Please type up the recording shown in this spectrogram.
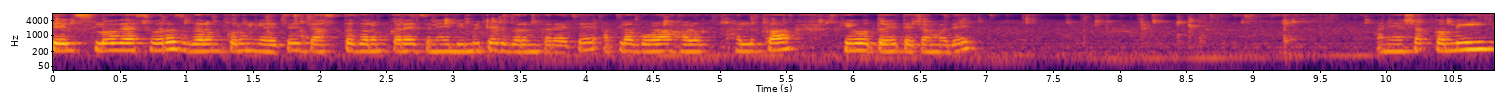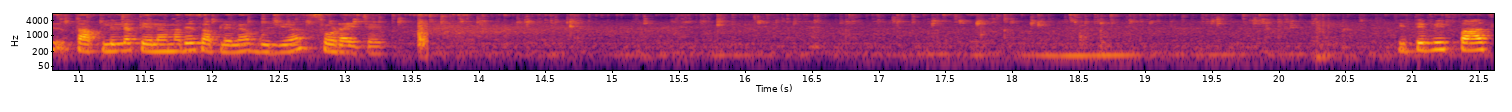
तेल स्लो गॅसवरच गरम करून घ्यायचं आहे जास्त गरम करायचं नाही. लिमिटेड गरम करायचं आहे आपला गोळा हळ हलका हे होतो आहे त्याच्यामध्ये. आणि अशा कमी तापलेल्या तेलामध्येच आपल्याला भुजिया सोडायच्या आहेत. इथे मी पाच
